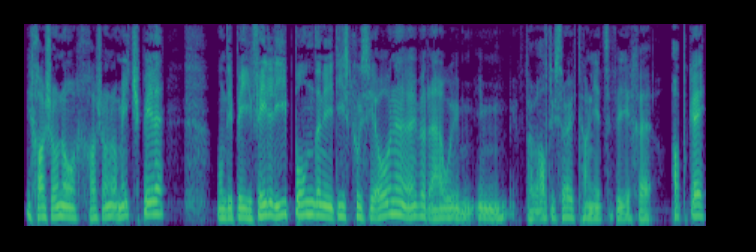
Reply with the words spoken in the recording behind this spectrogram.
ich kann schon noch, kann schon noch mitspielen. Und ich bin viel eingebunden in Diskussionen, eben auch im, im Verwaltungsrat habe ich jetzt vielleicht äh, abgegeben.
